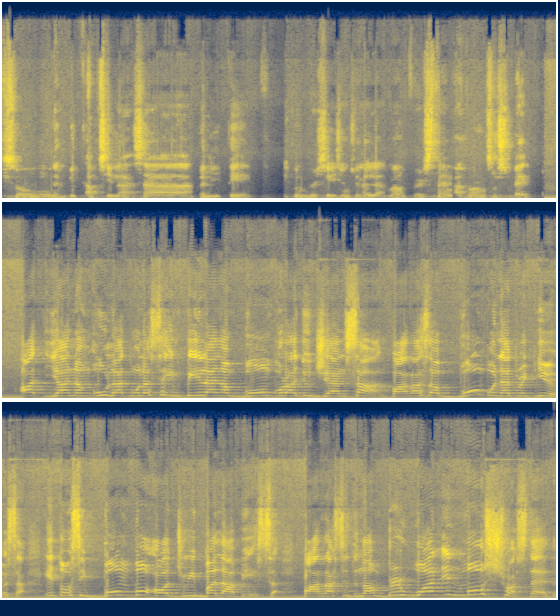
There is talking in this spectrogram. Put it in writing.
So, nag-meet up sila sa Balite. Conversation sila lamang. First time ako ang suspect. At yan ang ulat mula sa impila ng Bombo Radio Jensen para sa Bombo Network News. Ito si Bombo Audrey Balabis para sa the number one and most trusted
